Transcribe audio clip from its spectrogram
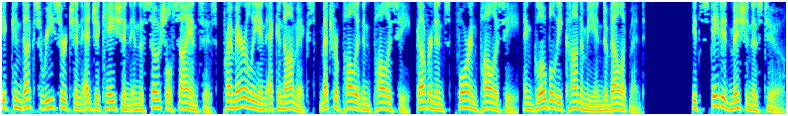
It conducts research and education in the social sciences, primarily in economics, metropolitan policy, governance, foreign policy, and global economy and development. Its stated mission is to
